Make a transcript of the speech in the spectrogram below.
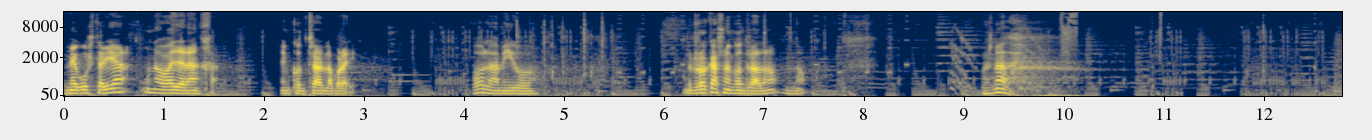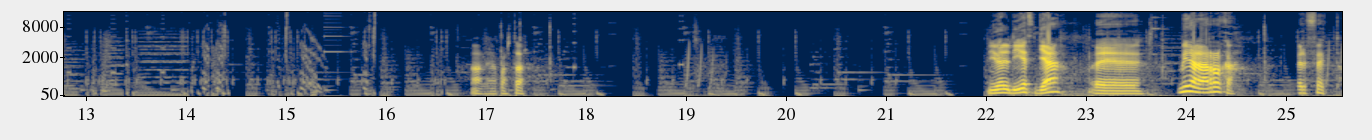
Me gustaría una valla naranja. Encontrarla por ahí. Hola, amigo. Rocas no he encontrado, ¿no? No. Pues nada. Vale, a pastar. Nivel 10 ya. Eh, mira la roca. Perfecto.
